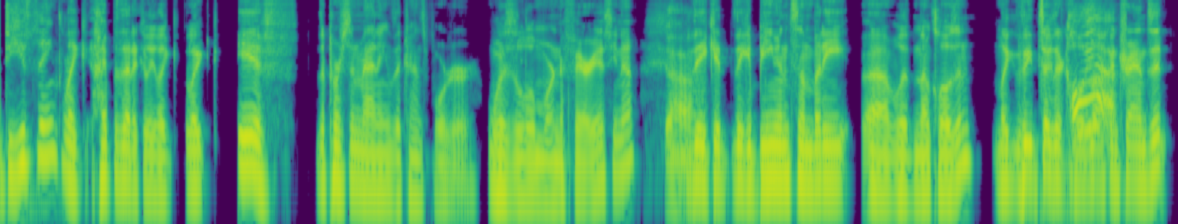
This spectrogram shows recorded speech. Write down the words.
do you think, like hypothetically, like like if the person manning the transporter was a little more nefarious, you know, Uh, they could they could beam in somebody uh, with no clothes in, like they took their clothes off yeah. in transit.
